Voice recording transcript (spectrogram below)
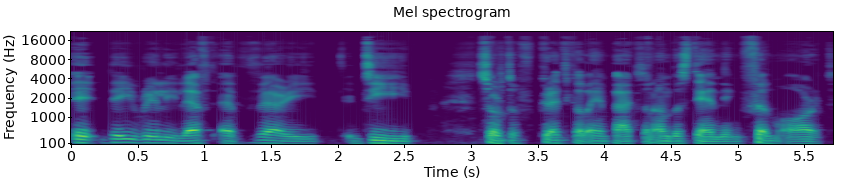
it, they really left a very deep sort of critical impact on understanding film art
